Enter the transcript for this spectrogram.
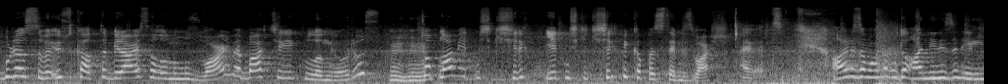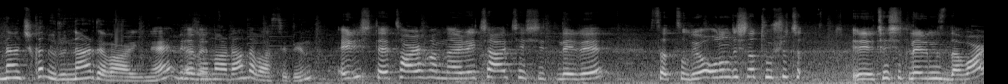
Burası ve üst katta birer salonumuz var ve bahçeyi kullanıyoruz. Toplam 70 kişilik 72 kişilik bir kapasitemiz var. Evet. Aynı zamanda burada annenizin elinden çıkan ürünler de var yine. Biraz Evet. onlardan da bahsedin. Erişte, tarhana, reçel çeşitleri satılıyor. Onun dışında turşu t- çeşitlerimiz de var.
